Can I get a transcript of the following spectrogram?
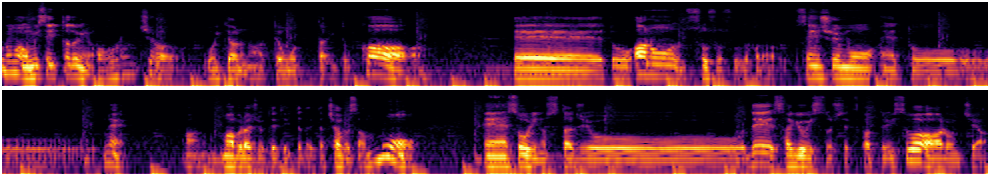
の前お店行った時にアーロンチェア置いてあるなって思ったりとか、えーと、あの、そうそうそう、だから、先週も、えっ、と、ね、あの、マーブラジオ出ていただいたチャブさんも、えー、総理のスタジオで作業椅子として使ってる椅子はアーロンチェア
